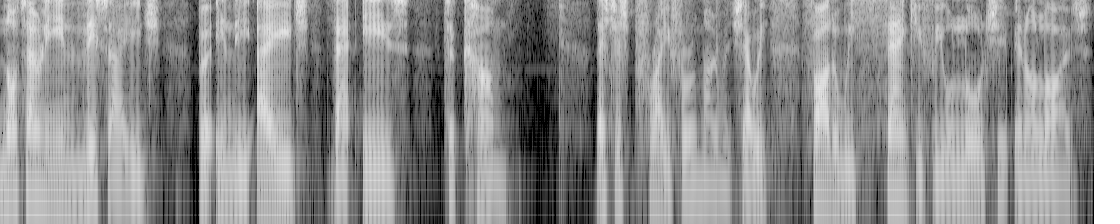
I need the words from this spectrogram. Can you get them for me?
not only in this age, but in the age that is to come. Let's just pray for a moment, shall we? Father, we thank you for your lordship in our lives.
